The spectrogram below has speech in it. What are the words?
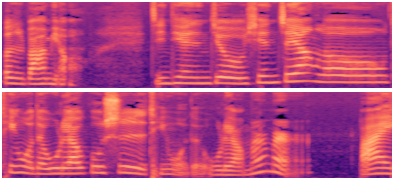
二十八秒，今天就先这样喽。听我的无聊故事，听我的无聊 murmur，拜。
